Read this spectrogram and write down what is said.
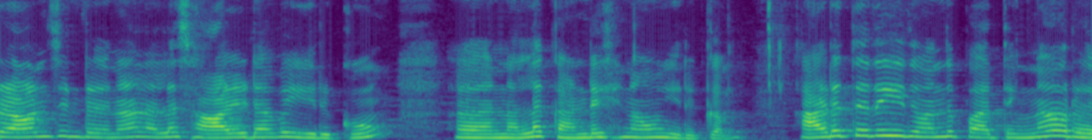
பிரான்ஸுன்றதுனால நல்லா சாலிடாகவே இருக்கும். நல்ல கண்டிஷனாகவும் இருக்குது அடுத்தது இது வந்து பார்த்திங்கன்னா ஒரு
